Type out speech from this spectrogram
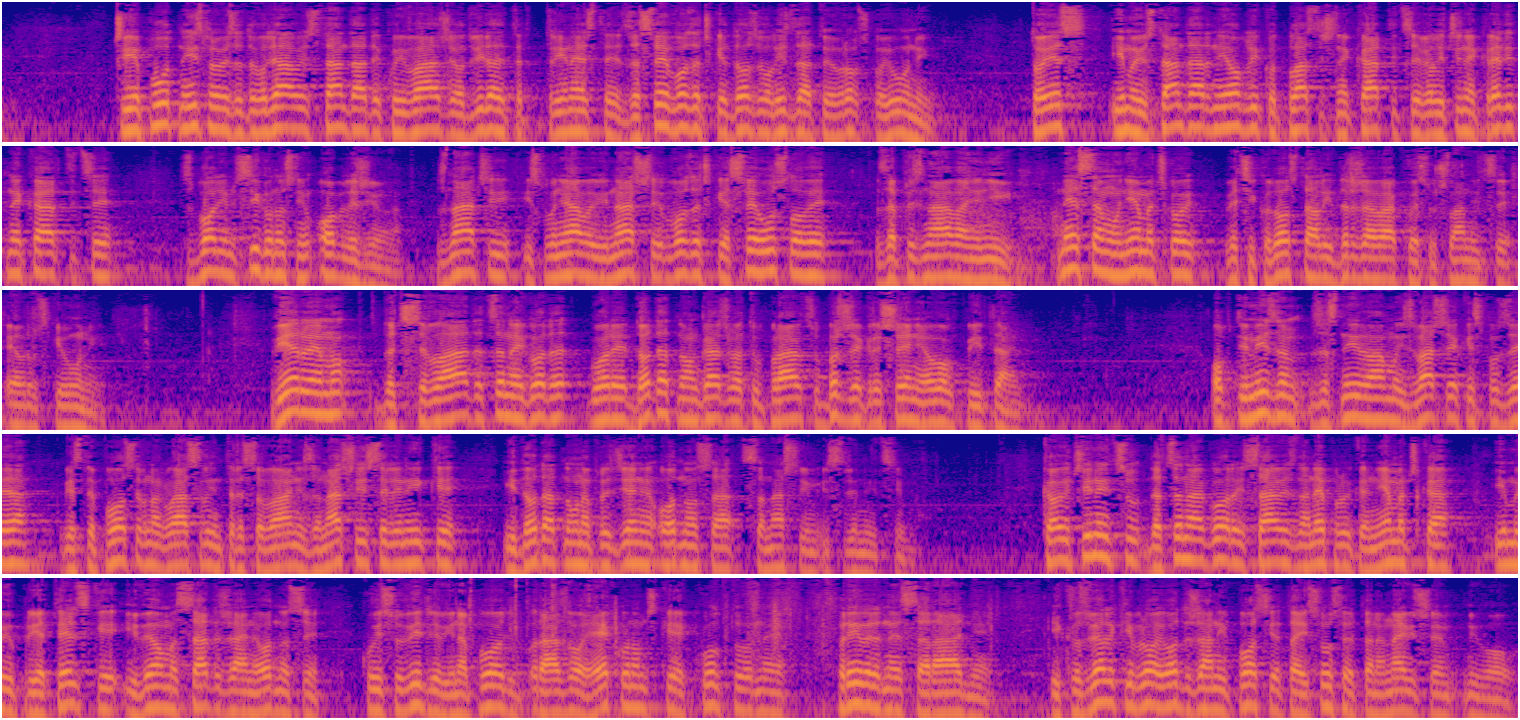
čije putne isprave zadovoljavaju standarde koji važe od 2013. za sve vozačke dozvole izdate u Europskoj uniji. To jest imaju standardni oblik od plastične kartice veličine kreditne kartice s boljim sigurnosnim obilježjima. Znači ispunjavaju i naše vozačke sve uslove za priznavanje njih. Ne samo u Njemačkoj, već i kod ostalih država koje su članice Europske unije. Vjerujemo da će se vlada Crne Gore dodatno angažovati u pravcu bržeg rješenja ovog pitanja. Optimizam zasnivamo iz vašeg ekspozeja gdje ste posebno naglasili interesovanje za naše iseljenike i dodatno unapređenje odnosa sa našim iseljenicima. Kao i činjenicu da Crna Gora i Savezna Republika Njemačka imaju prijateljske i veoma sadržajne odnose koji su vidljivi na polju razvoja ekonomske, kulturne, privredne saradnje i kroz veliki broj održanih posjeta i susreta na najvišem nivou.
